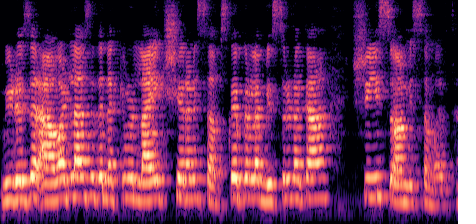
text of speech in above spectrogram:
व्हिडिओ जर आवडला असेल तर नक्की लाईक शेअर आणि सबस्क्राईब करायला विसरू नका. श्री स्वामी समर्थ.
